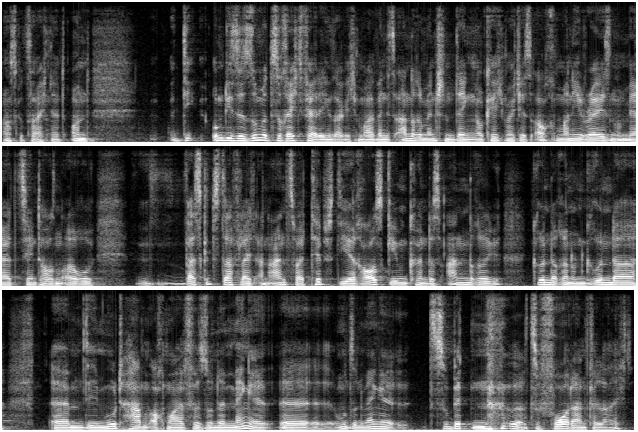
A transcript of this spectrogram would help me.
Ausgezeichnet. Und die, um diese Summe zu rechtfertigen, sage ich mal, wenn jetzt andere Menschen denken, okay, ich möchte jetzt auch Money raisen und mehr als 10.000 Euro, was gibt es da vielleicht an ein, zwei Tipps, die ihr rausgeben könnt, dass andere Gründerinnen und Gründer ähm, den Mut haben, auch mal für so eine Menge, äh, um so eine Menge zu bitten oder zu fordern vielleicht?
